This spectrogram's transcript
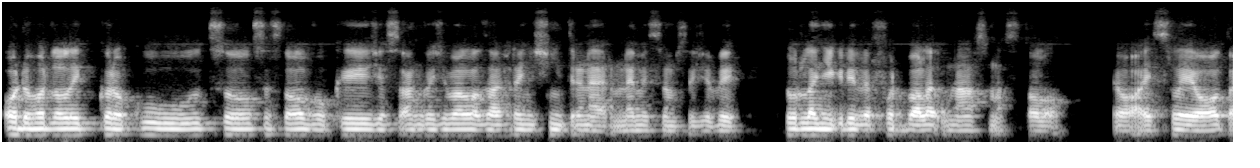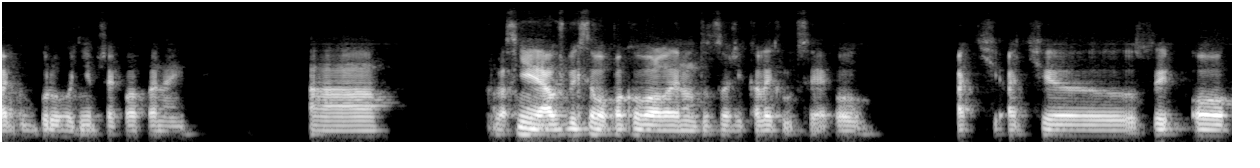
odhodlali kroku, co se stalo v hokeji, že se angažoval zahraniční trenér. Nemyslím si, že by tohle někdy ve fotbale u nás nastalo. Jo, a jestli jo, tak budu hodně překvapený. A vlastně já už bych se opakoval jenom to, co říkali kluci, jako ať, ať eh, si o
